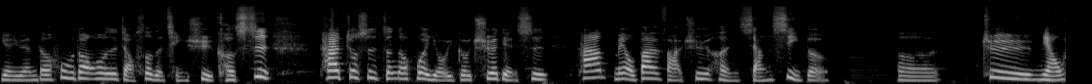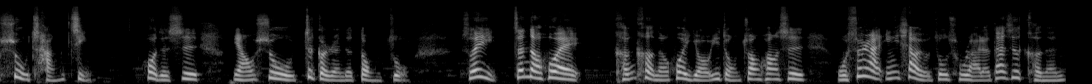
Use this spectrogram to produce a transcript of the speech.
演员的互动或者角色的情绪。可是它就是真的会有一个缺点是。他没有办法去很详细的，呃，去描述场景，或者是描述这个人的动作，所以真的会很可能会有一种状况是，我虽然音效有做出来了，但是可能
